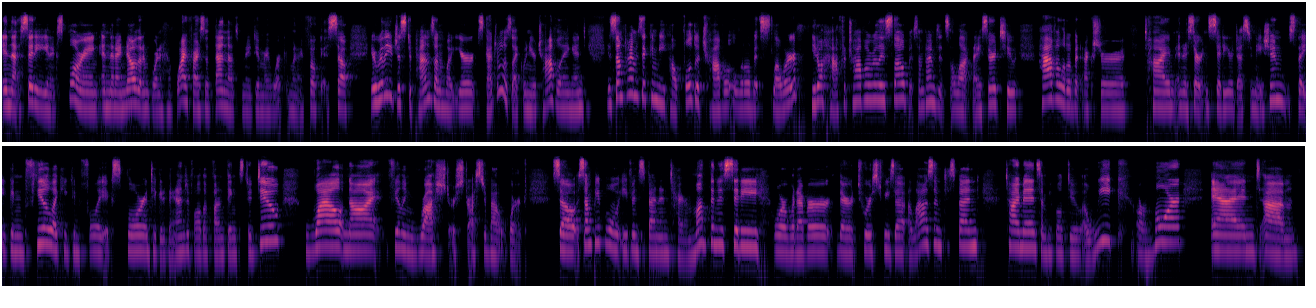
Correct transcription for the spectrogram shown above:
in that city and exploring. And then I know that I'm going to have Wi Fi. So then that's when I do my work and when I focus. So it really just depends on what your schedule is like when you're traveling. And, and sometimes it can be helpful to travel a little bit slower. You don't have to travel really slow, but sometimes it's a lot nicer to have a little bit extra time in a certain city or destination so that you can feel like you can fully explore and take advantage of all the fun things to do while not feeling rushed or stressed about work. So some people will even spend an entire month in a city or whatever their tourist visa allows them to spend time in. Some people do a week or more. And um,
